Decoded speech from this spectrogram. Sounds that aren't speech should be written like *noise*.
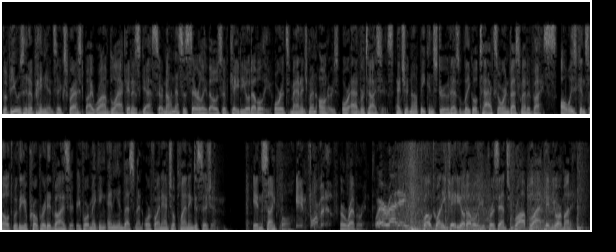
The views and opinions expressed by Rob Black and his guests are not necessarily those of KDOW or its management owners or advertisers and should not be construed as legal tax or investment advice. Always consult with the appropriate advisor before making any investment or financial planning decision. Insightful, informative, irreverent. We're ready. 1220 KDOW presents Rob Black and Your Money.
